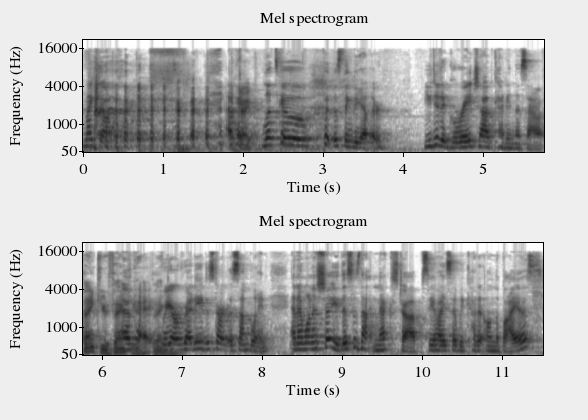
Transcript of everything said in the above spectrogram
Mic drop. okay, Okay. let's go put this thing together. You did a great job cutting this out. Thank you, thank you, Okay, we you. are ready to start assembling. And I want to show you, this is that neck strap. See how I said we cut it on the bias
